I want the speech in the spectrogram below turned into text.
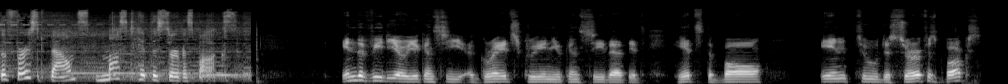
the first bounce must hit the service box. In the video you can see a great screen. You can see that it hits the ball into the service box.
